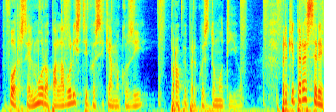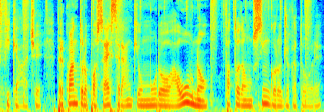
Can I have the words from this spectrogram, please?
Forse il muro pallavolistico si chiama così proprio per questo motivo. Perché per essere efficace, per quanto lo possa essere anche un muro a uno fatto da un singolo giocatore,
